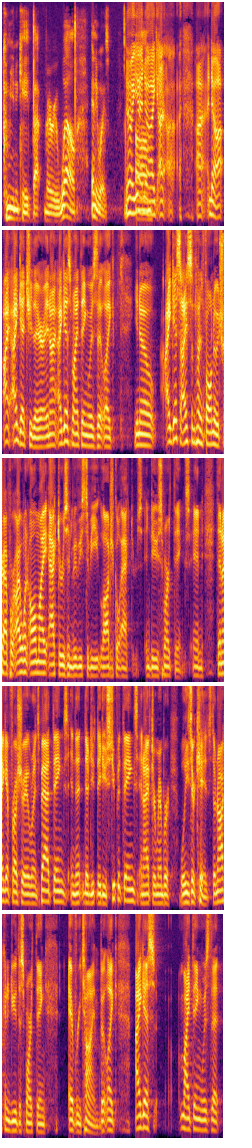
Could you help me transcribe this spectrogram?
communicate that very well. Anyways. No, yeah, um, no, I, I, I, I, no, I, I get you there, and I, I guess my thing was that like you know, I guess I sometimes fall into a trap where I want all my actors in movies to be logical actors and do smart things. And then I get frustrated when it's bad things and then they do, they do stupid things. And I have to remember, well, these are kids. They're not going to do the smart thing every time. But like, I guess my thing was that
